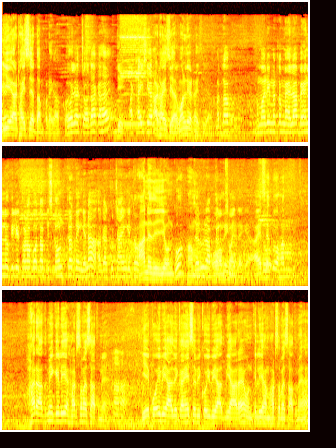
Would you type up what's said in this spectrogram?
ये अट्ठाईस हज़ार दाम पड़ेगा आपको। 2014 का है? जी। अट्ठाईस हज़ार अट्ठाईस हज़ार ओनली अट्ठाईस हज़ार। मतलब हमारी मतलब महिला बहन लोग के लिए थोड़ा बहुत आप डिस्काउंट कर देंगे ना अगर कुछ आएँगे तो। आने दीजिए उनको हम ज़रूर आप हम समझ लेंगे। ऐसे तो- तो हम हर आदमी के लिए हर समय साथ में है। हाँ हाँ। ये कोई भी आदमी कहीं से भी कोई भी आदमी आ रहा है उनके लिए हम हर समय साथ में है।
